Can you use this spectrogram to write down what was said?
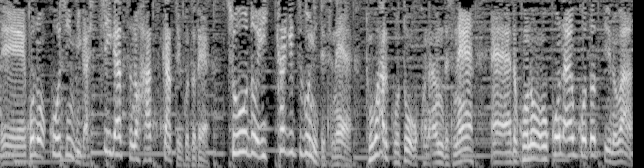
えー、この更新日が7月の20日ということで、ちょうど1ヶ月後にですね、とあることを行うんですね。えーと、この行うことっていうのは、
